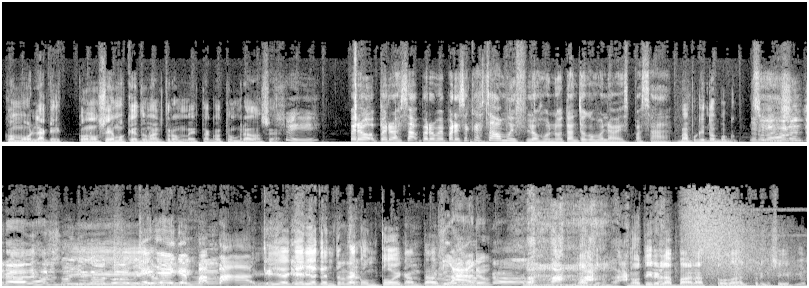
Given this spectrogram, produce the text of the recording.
como la que conocemos que Donald Trump está acostumbrado a hacer. Sí. Pero, pero, ha estado- pero me parece que ha estado muy flojo, no tanto como la vez pasada. Va poquito a poco. Pero déjalo entrar, déjalo no Sí. llegado todavía. Que llegue papá. que- Ella quería que entrara con todo de cantazo. Claro. No, no tire las balas todas al principio.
